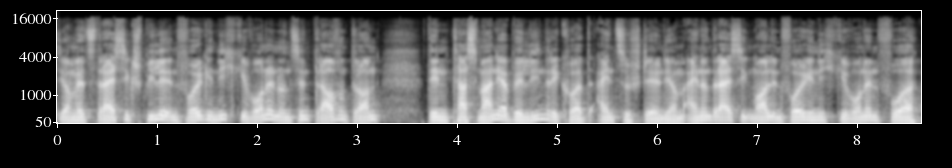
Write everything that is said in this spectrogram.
Die haben jetzt 30 Spiele in Folge nicht gewonnen und sind drauf und dran, den Tasmania Berlin Rekord einzustellen. Die haben 31 Mal in Folge nicht gewonnen vor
